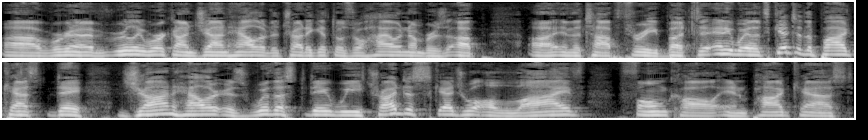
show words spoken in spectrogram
Uh, we're going to really work on John Haller to try to get those Ohio numbers up uh, in the top three. But uh, anyway, let's get to the podcast today. John Haller is with us today. We tried to schedule a live phone call and podcast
